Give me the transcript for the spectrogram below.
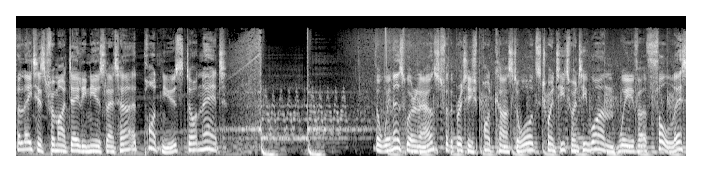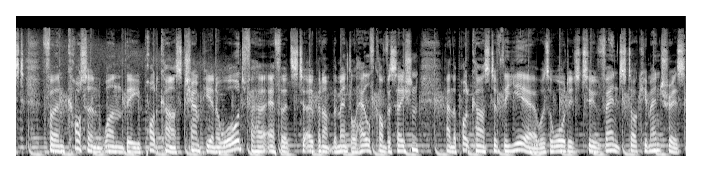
The latest from our daily newsletter at podnews.net. The winners were announced for the British Podcast Awards 2021. We've a full list. Fearne Cotton won the Podcast Champion Award for her efforts to open up the mental health conversation, and the Podcast of the Year was awarded to Vent Documentaries.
